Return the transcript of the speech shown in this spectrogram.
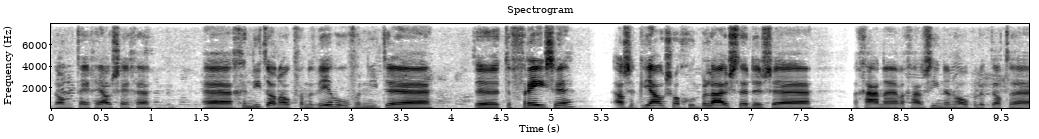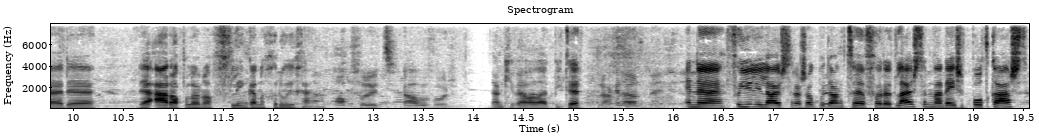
dan tegen jou zeggen, eh, geniet dan ook van het weer. We hoeven niet eh, te, te vrezen als ik jou zo goed beluister. Dus eh, we, gaan, eh, we gaan zien en hopelijk dat eh, de, de aardappelen nog flink aan de groei gaan. Absoluut, gaan we voor. Dankjewel eh, Pieter. Graag gedaan. En eh, voor jullie luisteraars ook bedankt eh, voor het luisteren naar deze podcast.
